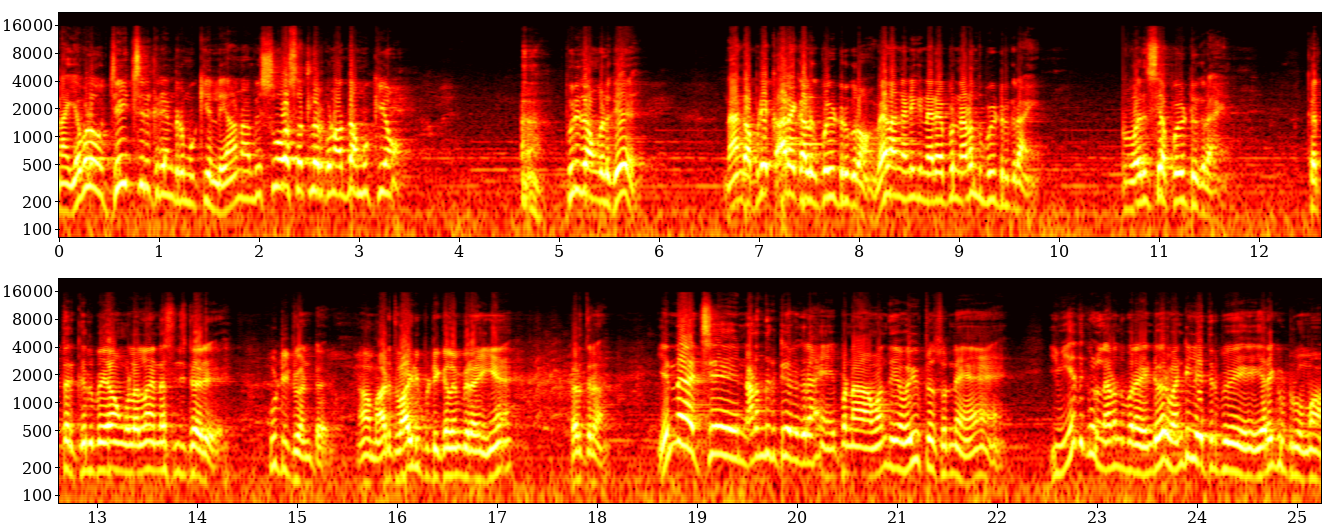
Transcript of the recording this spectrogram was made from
நான் எவ்வளவு ஜெயிச்சிருக்கிறேன் என்று முக்கியம் இல்லை. ஆனால் விசுவாசத்தில் இருக்கணும் அதுதான் முக்கியம். புரியுதா உங்களுக்கு? நாங்கள் அப்படியே காரைக்காலுக்கு போயிட்டு இருக்கிறோம். வேளாங்கண்ணிக்கு நிறைய பேர் நடந்து போயிட்டு இருக்கிறாங்க. வரிசையாக போயிட்டு இருக்கிறாங்க. கர்த்தர் கிருபையா உங்களெல்லாம் என்ன செஞ்சிட்டாரு? கூட்டிட்டு வந்துட்டார். ஆமாம் அடுத்து வாடிப்பட்டி கிளம்புறாங்க. கருத்துறான் என்னாச்சு? நடந்துக்கிட்டே இருக்கிறான். இப்போ நான் வந்து என் ஒய்ஃப்ட்ட சொன்னேன் இவன் எதுக்கு நடந்து போகிறேன் ரெண்டு பேரும் வண்டியில் திருப்பி இறக்கி விட்ருவோமா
